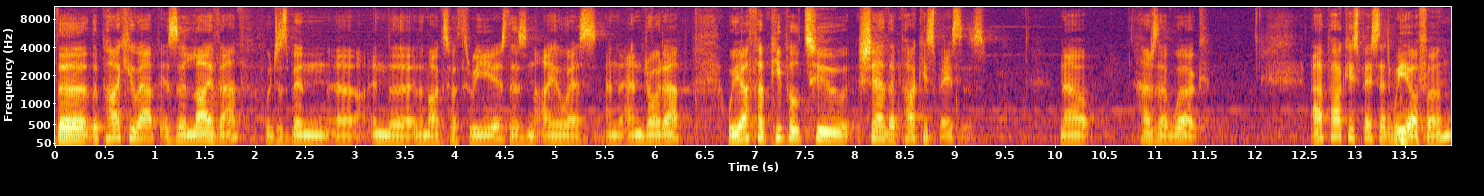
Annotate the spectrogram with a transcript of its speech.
The, the ParkU app is a live app, which has been uh, in, the, in the market for three years. There's an iOS and an Android app. We offer people to share their parking spaces. Now, how does that work? Our parking spaces that we offer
